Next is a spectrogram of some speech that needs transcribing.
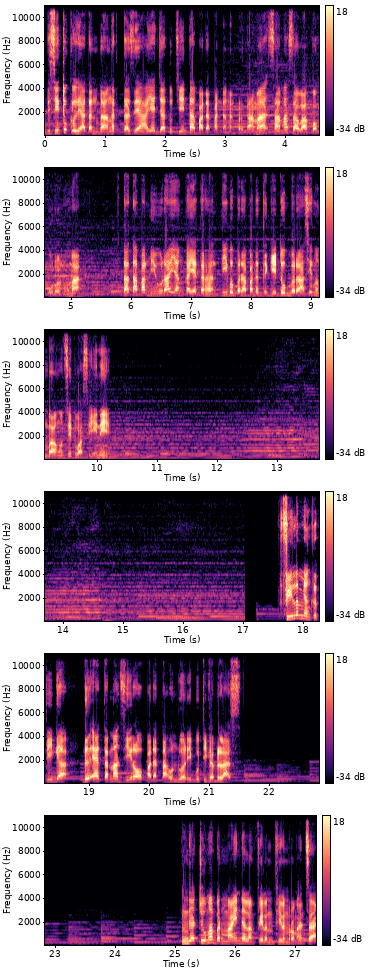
di situ kelihatan banget Kazehaya jatuh cinta pada pandangan pertama sama Sawako Kuronuma. Tatapan Miura yang kayak terhenti beberapa detik itu berhasil membangun situasi ini. Film yang ketiga, The Eternal Zero pada tahun 2013. Enggak cuma bermain dalam film-film romansa,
